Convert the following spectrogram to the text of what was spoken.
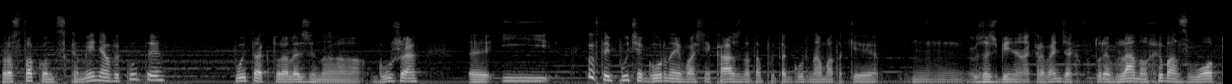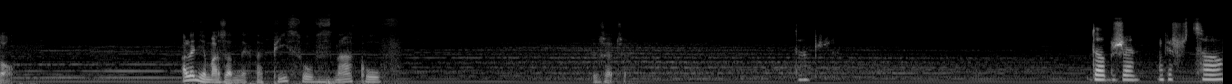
Prostokąt z kamienia wykuty, płyta, która leży na górze yy, i tylko w tej płycie górnej właśnie każda ta płyta górna ma takie mm, rzeźbienia na krawędziach, w które wlano chyba złoto. Ale nie ma żadnych napisów, znaków, tych rzeczy. Dobrze. Dobrze, wiesz co?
